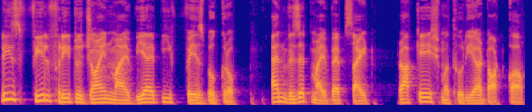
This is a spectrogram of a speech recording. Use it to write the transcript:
Please feel free to join my VIP Facebook group and visit my website rakeshmathuria.com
